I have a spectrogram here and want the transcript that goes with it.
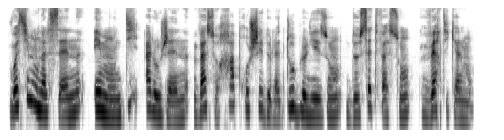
Voici mon alcène et mon dihalogène va se rapprocher de la double liaison de cette façon verticalement.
